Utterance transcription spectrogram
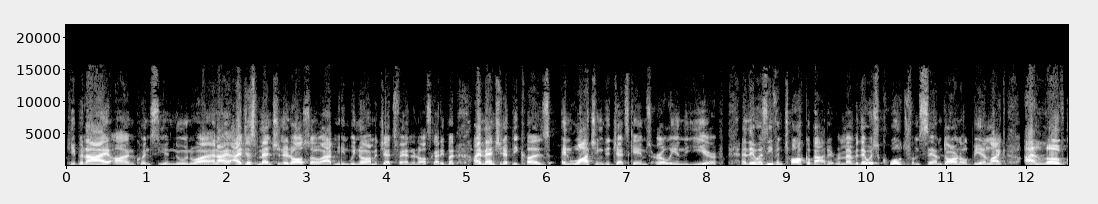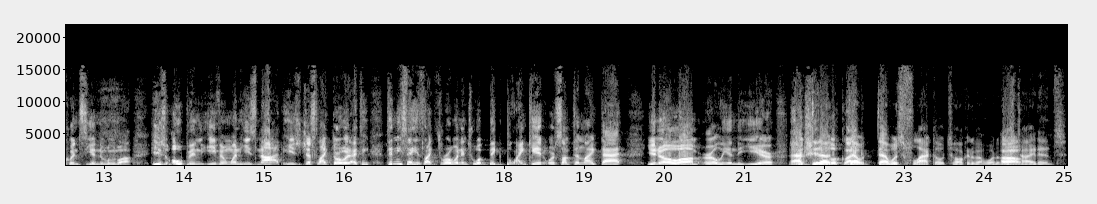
keep an eye on Quincy Enunwa. And I, I, just mentioned it also. I mean, we know I'm a Jets fan and all, Scotty, but I mention it because in watching the Jets games early in the year, and there was even talk about it. Remember, there was quotes from Sam Darnold being like, I love Quincy Enunwa. He's open even when he's not. He's just like throwing, I think, didn't he say he's like throwing into a big blanket or something like that, you know, um, early in the year? So Actually, that, like, that, that, was Flacco talking about one of his oh. tight ends.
